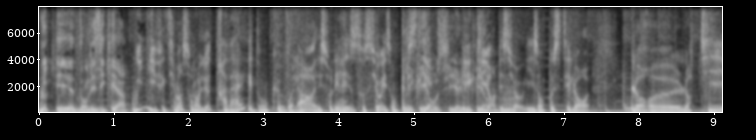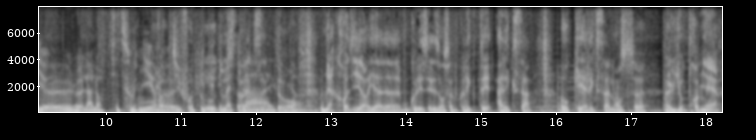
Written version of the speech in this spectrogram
bloqués dans les Ikea. Oui, effectivement, sur leur lieu de travail. Et donc euh, voilà, et sur les réseaux sociaux, ils ont Et posté. les clients aussi. Et les clients, bien sûr. Ils ont posté leur, leur, euh, leur petit, voilà, leurs petites souvenirs. Leurs petites photos, tout ça, exactement. etc. Mercredi, alors, il y a, vous connaissez les enceintes connectées Alexa. Ok, Alexa lance euh, Lyon Première.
